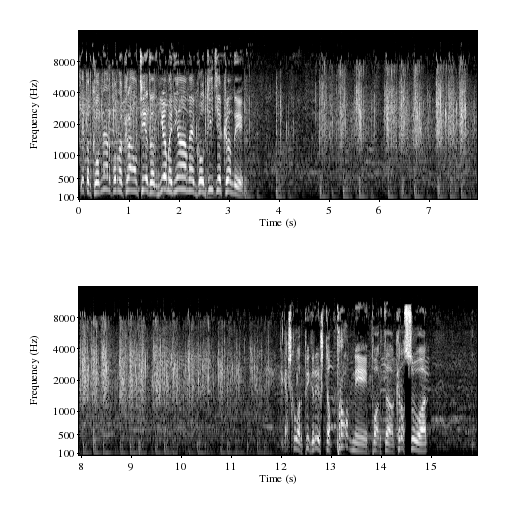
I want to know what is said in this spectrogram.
Tjetër korner, por në krahun tjetër, një me një me goditje këndi. Ka shkuar pikërisht te Progni për të krosuar.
